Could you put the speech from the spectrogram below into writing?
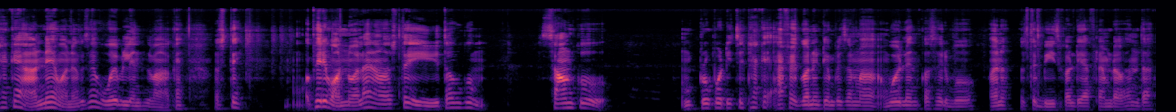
ठ्याक्कै हान्ने भनेको चाहिँ वेब लेन्थमा क्या? जस्तै फेरि भन्नु होला जस्तै तपाईँको साउन्डको प्रोपर्टी चाहिँ ठ्याक्कै एफेक्ट गर्ने टेम्परेचरमा वेब लेन्थ कसरी भयो? होइन? जस्तै भिजकल्टी एफ ल्याम्डा हो नि त।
